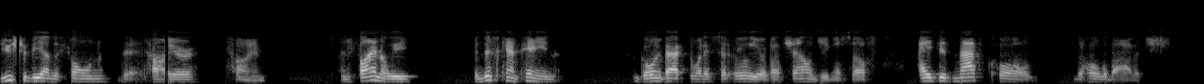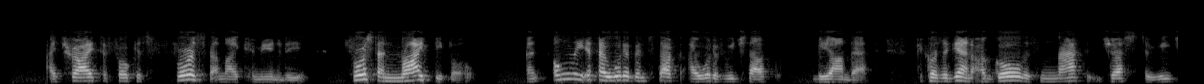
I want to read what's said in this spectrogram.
You should be on the phone the entire time. And finally, in this campaign, going back to what I said earlier about challenging yourself, I did not call the whole of Lubavitch. I tried to focus first on my community, first on my people, and only if I would have been stuck, I would have reached out beyond that. Because again, our goal is not just to reach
